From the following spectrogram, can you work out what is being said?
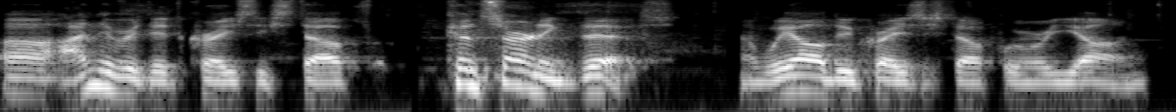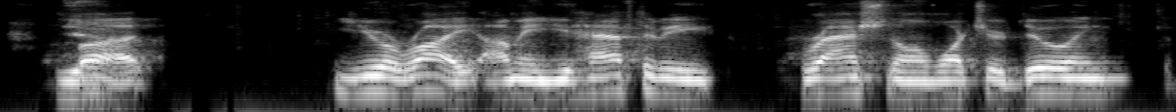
uh, I never did crazy stuff concerning this. And we all do crazy stuff when we're young. yeah. But you're right. I mean, you have to be rational in what you're doing, the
